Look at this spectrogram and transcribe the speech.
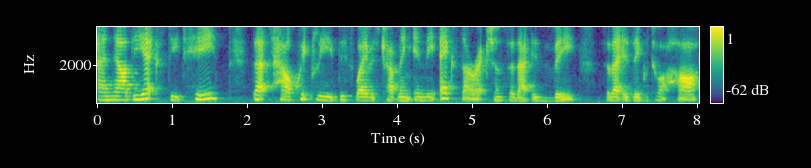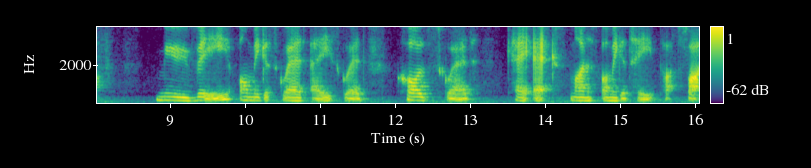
And now dx dt, that's how quickly this wave is traveling in the x direction, so that is v. So that is equal to a half mu v omega squared a squared cos squared kx minus omega t plus phi.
